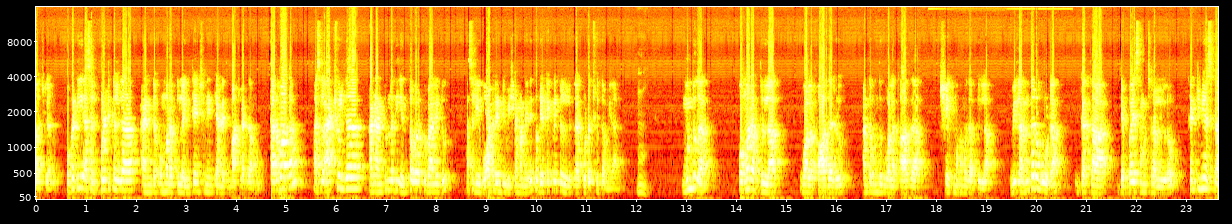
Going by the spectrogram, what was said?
రాజు గారు ఒకటి అసలు పొలిటికల్గా అండ్ ఉమర్ అబ్దుల్లా ఇంటెన్షన్ ఏంటి అనేది మాట్లాడదాము. తర్వాత అసలు యాక్చువల్గా అని అంటున్నది ఎంతవరకు వ్యాలిడ్ అసలు ఈ వాటర్ ఏంటి విషయం అనేది కొద్దిగా టెక్నికల్గా కూడా చూద్దాం ఇదాన్ని ముందుగా ఒమర్ అబ్దుల్లా వాళ్ళ ఫాదరు అంత ముందుకు వాళ్ళ తాత షేక్ మహమ్మద్ అబ్దుల్లా వీళ్ళందరూ కూడా గత డెబ్బై సంవత్సరాలలో కంటిన్యూస్గా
